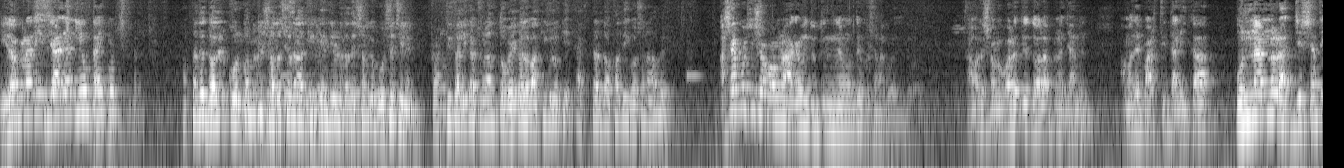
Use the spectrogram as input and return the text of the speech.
হীরক রানী যা যা নিয়ম তাই করছে। আপনাদের দলের কোর কমিটির সদস্যরা আজকে কেন্দ্রীয় নেতাদের সঙ্গে বসেছিলেন। প্রার্থী তালিকা চূড়ান্ত হয়ে গেল বাকিগুলো কি একটা দফাতেই ঘোষণা হবে? আশা করছি সব আমরা আগামী দু তিন দিনের মধ্যে ঘোষণা করে দিতে পারব। আমাদের সর্বভারতীয় দল আপনারা জানেন আমাদের প্রার্থী তালিকা অন্যান্য রাজ্যের সাথে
